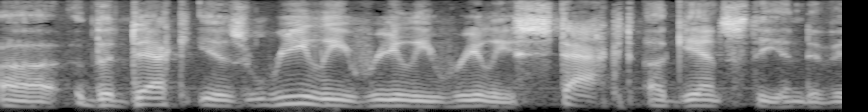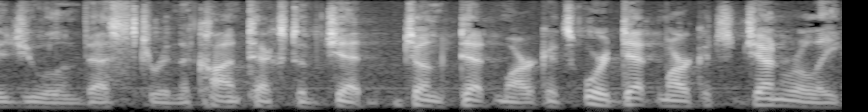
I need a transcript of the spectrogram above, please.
Uh, the deck is really, really, really stacked against the individual investor in the context of jet, junk debt markets or debt markets generally,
